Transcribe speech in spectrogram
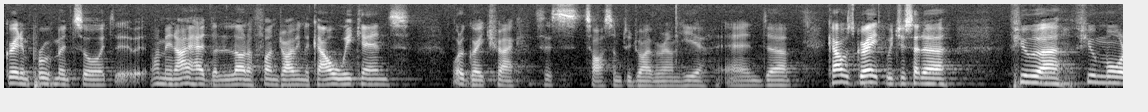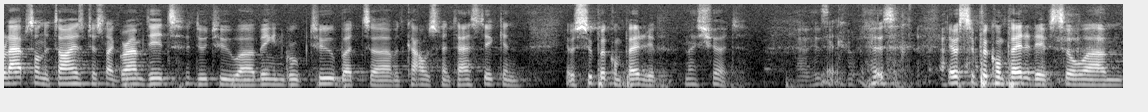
great improvement. So, it, I mean, I had a lot of fun driving the car all weekends. What a great track! It's, it's awesome to drive around here, and uh, car was great. We just had a few uh, few more laps on the tires, just like Graham did, due to uh, being in Group Two. But uh, the car was fantastic, and it was super competitive. Nice shirt. It was, it was super competitive, so um,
